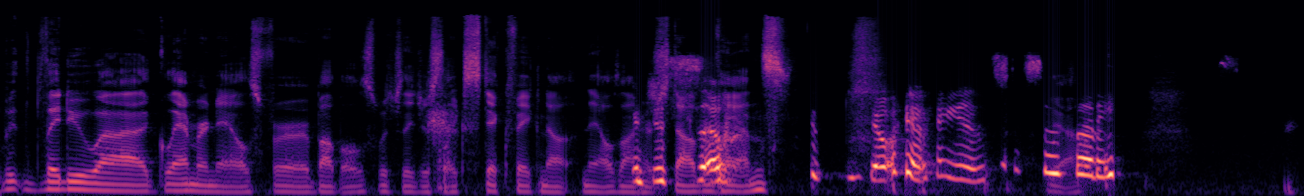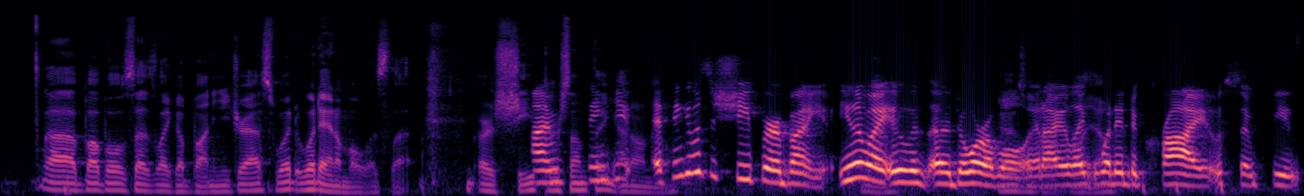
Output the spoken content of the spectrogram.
they do uh, glamour nails for Bubbles, which they just like stick fake no- nails on Which her stub so- hands. don't have hands it's so Yeah. funny Uh, Bubbles as like a bunny dress. What what animal was that? or sheep I'm or something? thinking, I don't know. I think it was a sheep or a bunny. Either way, it was adorable, It was and I like yeah. wanted to cry. It was so cute.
